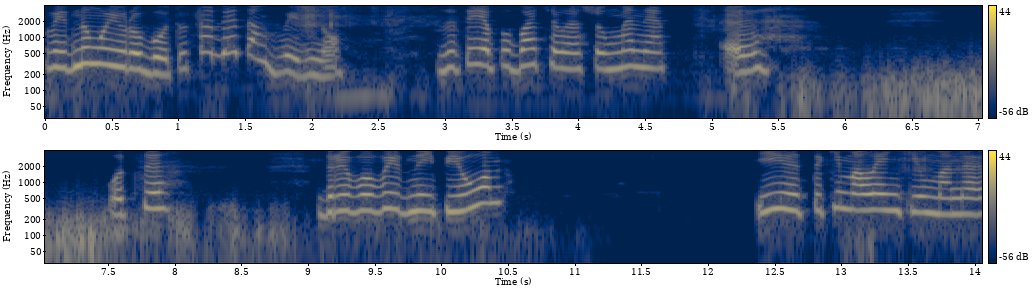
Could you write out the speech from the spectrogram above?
Видно мою роботу. Та де там видно? Зате я побачила, що в мене е, оце древовидний піон. І такі маленькі в мене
